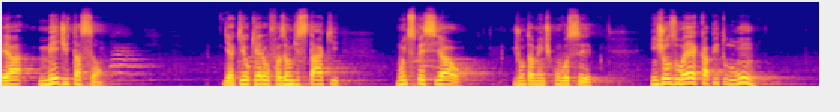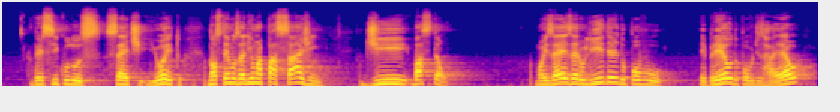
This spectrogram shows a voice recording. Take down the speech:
é a meditação. E aqui eu quero fazer um destaque muito especial juntamente com você. Em Josué capítulo 1, versículos 7 e 8, nós temos ali uma passagem de bastão. Moisés era o líder do povo hebreu, do povo de Israel,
